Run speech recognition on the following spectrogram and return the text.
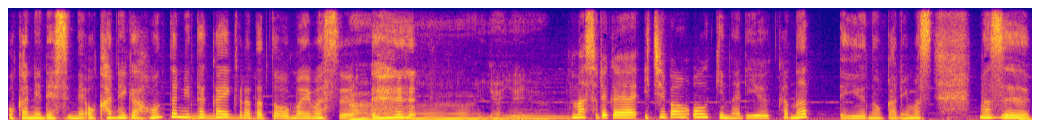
お金ですね。お金が本当に高いからだと思います。Ah, iya iya iya. Hmm. まあそれが一番大きな理由かなっていうのがあります。まず、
